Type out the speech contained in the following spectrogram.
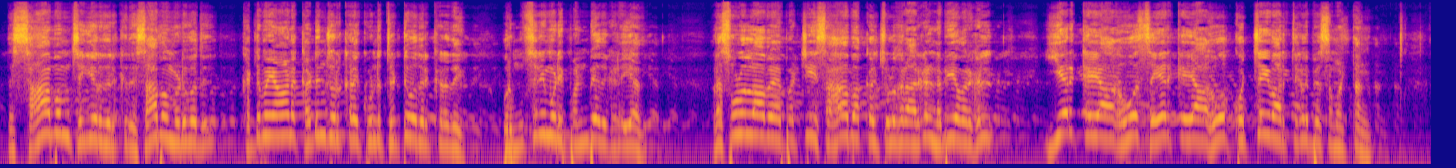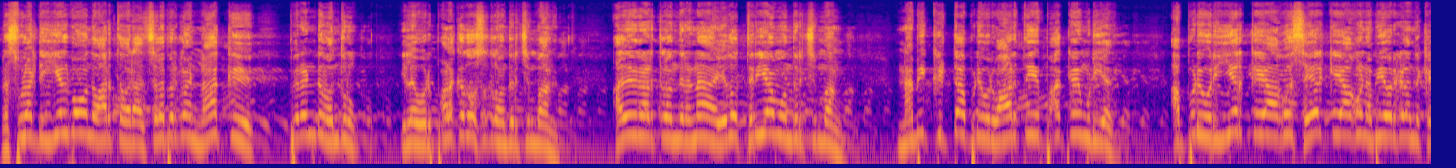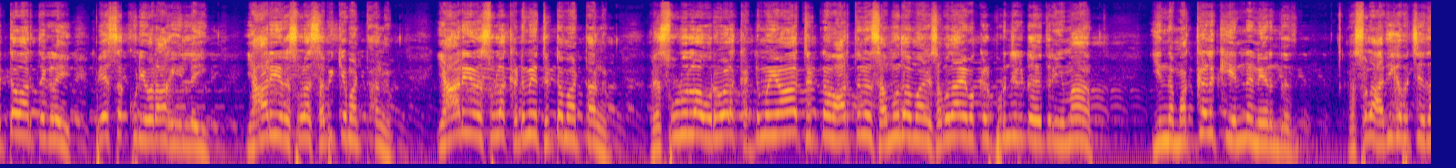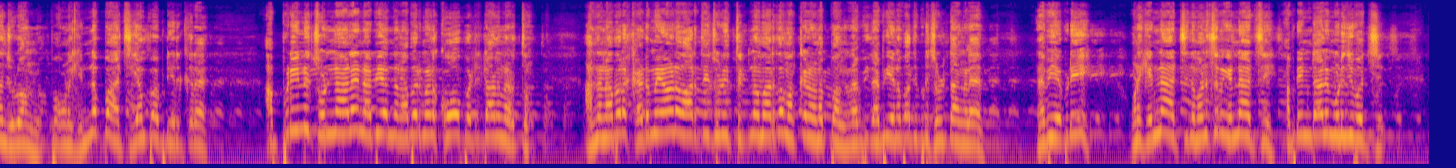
இந்த சாபம் செய்யறது இருக்குது சாபம் விடுவது கடுமையான கடுஞ்சொற்களை கொண்டு திட்டுவது இருக்கிறது. ஒரு முஸ்லிமுடைய பண்பு அது கிடையாது. ரசூலுல்லாவை பற்றி சஹாபாக்கள் சொல்கிறார்கள் நபி அவர்கள் இயற்கையாகவோ செயற்கையாகவோ கொச்சை வார்த்தைகளை பேச மாட்டாங்க. ரசூலாட்டு இயல்பாவும் அந்த வார்த்தை வராது. சில பேருக்குலாம் நாக்கு பிறண்டு வந்துடும் இல்லை ஒரு பழக்க தோஷத்தில் வந்துருச்சும்பாங்க. அதே நேரத்தில் வந்து என்னன்னா ஏதோ தெரியாமல் வந்துருச்சும்பாங்க. நபி கிட்ட அப்படி ஒரு வார்த்தையை பார்க்கவே முடியாது. அப்படி ஒரு இயற்கையாகவோ செயற்கையாகவோ நபி அவர்கள் அந்த கெட்ட வார்த்தைகளை பேசக்கூடியவராக இல்லை. யாரையும் ரசூலா சபிக்க மாட்டாங்க. யாரையும் ரசூலா கடுமையாக திட்ட மாட்டாங்க. ரசூலுல்லா ஒருவேளை கடுமையா திட்டின வார்த்தைன்னு சமுதாய சமுதாய மக்கள் புரிஞ்சுக்கிட்டது தெரியுமா? இந்த மக்களுக்கு என்ன நேர்ந்தது? ரசூலா அதிகபட்சம் தான் சொல்லுவாங்க. இப்போ உனக்கு என்னப்பா ஆச்சு? ஏன்ப்பா இப்படி இருக்கிற? அப்படின்னு சொன்னாலே நபி அந்த நபர் மேல கோவப்பட்டுட்டாங்கன்னு அர்த்தம். அந்த நபரை கடுமையான வார்த்தையை சொல்லி திட்டின மாதிரி தான் மக்கள் நினைப்பாங்க. நபி நபி என்ன பார்த்து இப்படி சொல்லிட்டாங்களே. நபி எப்படி? உனக்கு என்ன ஆச்சு? இந்த மனுஷனுக்கு என்ன ஆச்சு? அப்படின்ட்டாலே முடிஞ்சு போச்சு.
